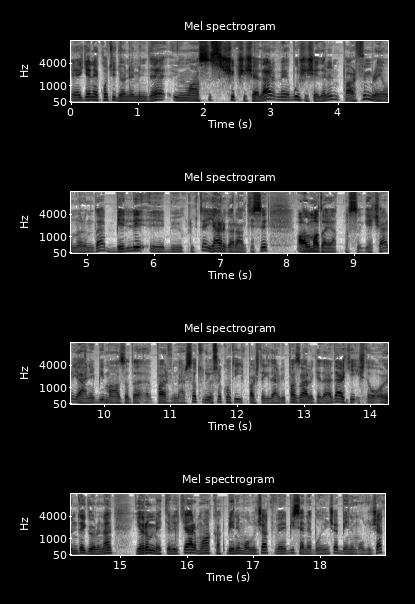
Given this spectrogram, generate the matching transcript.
e, gene Coty döneminde ünvansız şık şişeler ve bu şişelerin parfüm reyonlarında belli e, büyüklükte yer garantisi alma dayatması geçer. Yani bir mağazada parfümler satılıyorsa Coty ilk başta gider bir pazarlık eder der ki işte o önde görünen yarım metrelik yer muhakkak benim olacak ve bir sene boyunca benim olacak.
